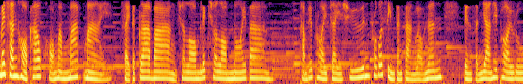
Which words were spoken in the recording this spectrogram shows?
แม่ชันหอบข้าวของมามากมาย ใส่ตะกร้าบ้าง ฉลอมเล็กฉลอมน้อยบ้างทำให้พลอยใจชื้น เพราะว่าสิ่งต่างๆ เหล่านั้น เป็นสัญญาณให้พลอยรู้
